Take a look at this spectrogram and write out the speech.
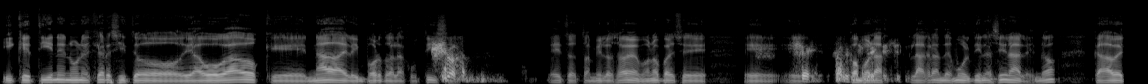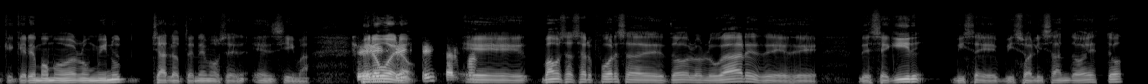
y que tienen un ejército de abogados que nada le importa a la justicia. Eso también lo sabemos, ¿no? Parece eh, eh, como las, grandes multinacionales, ¿no? Cada vez que queremos mover un minuto ya lo tenemos encima. Pero bueno, eh, vamos a hacer fuerza de todos los lugares, de, de seguir visualizando esto.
